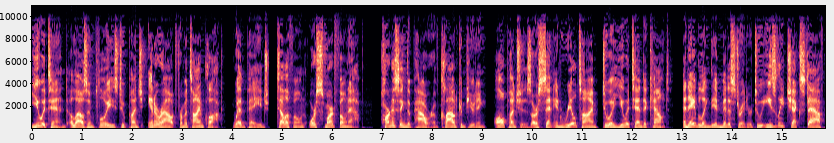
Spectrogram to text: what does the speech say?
UAttend allows employees to punch in or out from a time clock, web page, telephone, or smartphone app. Harnessing the power of cloud computing, all punches are sent in real time to a UAttend account enabling the administrator to easily check staff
